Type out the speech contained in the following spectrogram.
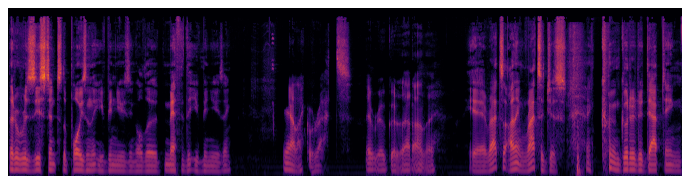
that are resistant to the poison that you've been using or the method that you've been using. Yeah, like rats. They're real good at that, aren't they? Yeah, rats. I think rats are just good at adapting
